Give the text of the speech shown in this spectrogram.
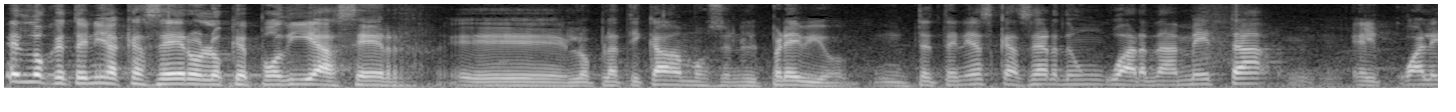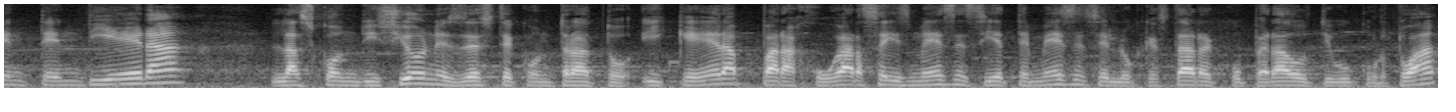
Es lo que tenía que hacer o lo que podía hacer. eh, lo platicábamos en el previo. Te tenías que hacer de un guardameta el cual entendiera las condiciones de este contrato y que era para jugar seis meses, siete meses en lo que está recuperado Thibaut Courtois.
